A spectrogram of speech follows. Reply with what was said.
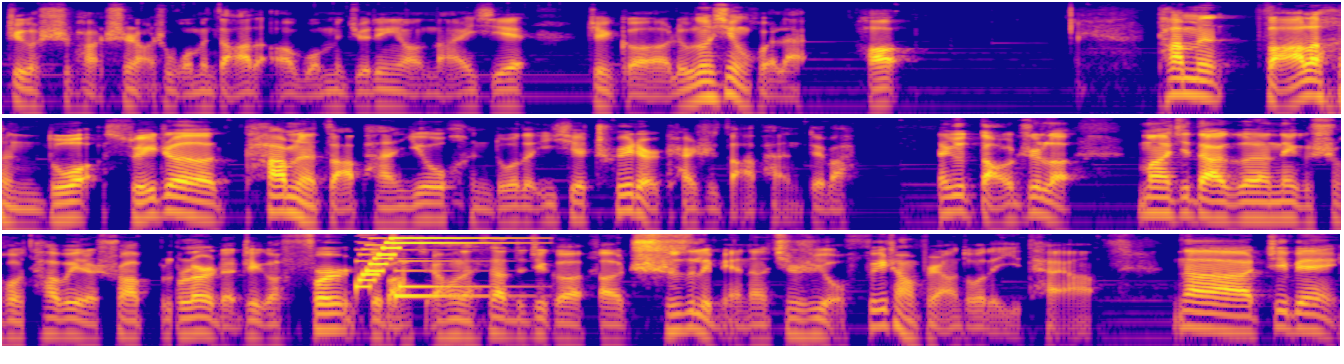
这个市场市场是我们砸的啊，我们决定要拿一些这个流动性回来，好。他们砸了很多，随着他们的砸盘，也有很多的一些 trader 开始砸盘，对吧？那就导致了马吉大哥那个时候他为了刷 blur 的这个分儿，对吧？然后呢，他的这个呃池子里面呢，其实有非常非常多的以太啊。那这边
